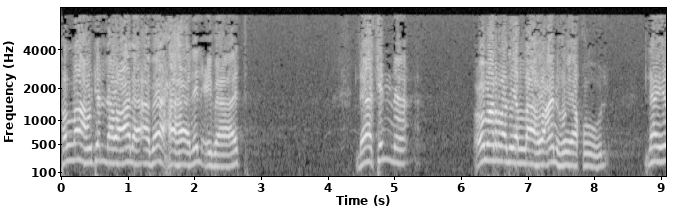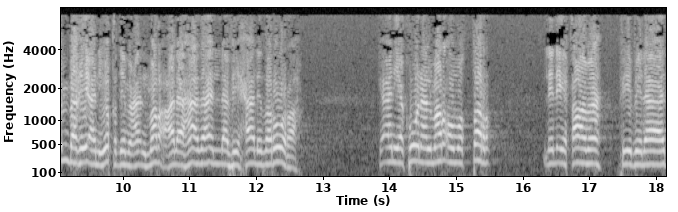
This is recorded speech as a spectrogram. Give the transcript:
فالله جل وعلا أباحها للعباد. لكن عمر رضي الله عنه يقول لا ينبغي أن يقدم المرء على هذا إلا في حال ضرورة. كأن يكون المرء مضطر للإقامة في بلاد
